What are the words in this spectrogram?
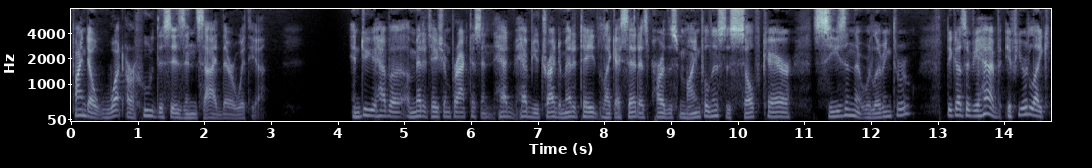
find out what or who this is inside there with you? And do you have a, a, meditation practice? And had have you tried to meditate, like I said, as part of this mindfulness, this self care season that we're living through? Because if you have, if you're like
